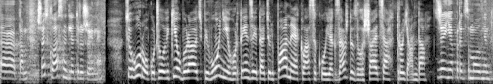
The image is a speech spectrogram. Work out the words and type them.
е, там щось класне для дружини. Цього року чоловіки обирають півонії, гортензії та тюльпани. Класикою, як завжди, залишається троянда. Вже є передзамовлення до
